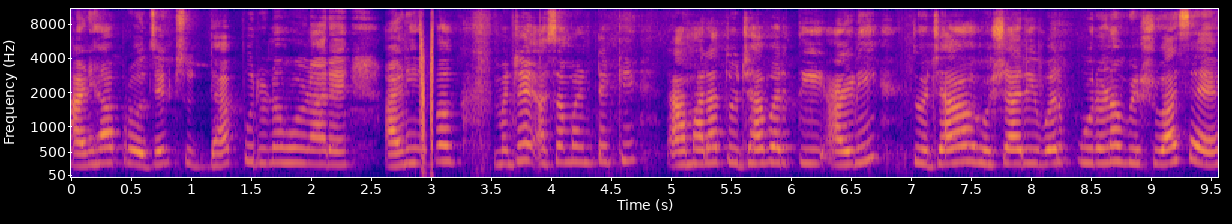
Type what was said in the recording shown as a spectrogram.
आणि हा प्रोजेक्टसुद्धा पूर्ण होणार आहे. आणि हे बघ म्हणजे असं म्हणते की आम्हाला तुझ्यावरती आणि तुझ्या हुशारीवर पूर्ण विश्वास आहे.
